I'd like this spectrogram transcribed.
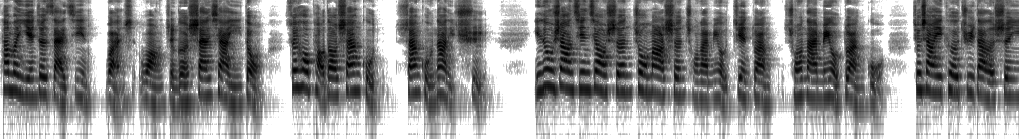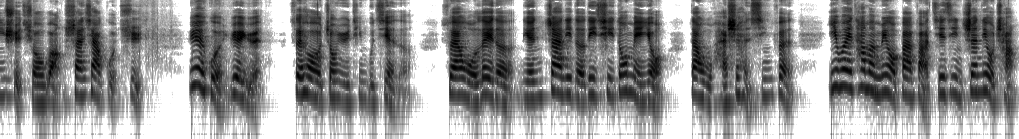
他们沿着窄径往往整个山下移动，最后跑到山谷。山谷那里去，一路上尖叫声、咒骂声从来没有间断，从来没有断过，就像一颗巨大的声音雪球往山下滚去，越滚越远，最后终于听不见了。虽然我累得连站立的力气都没有，但我还是很兴奋，因为他们没有办法接近蒸馏厂，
